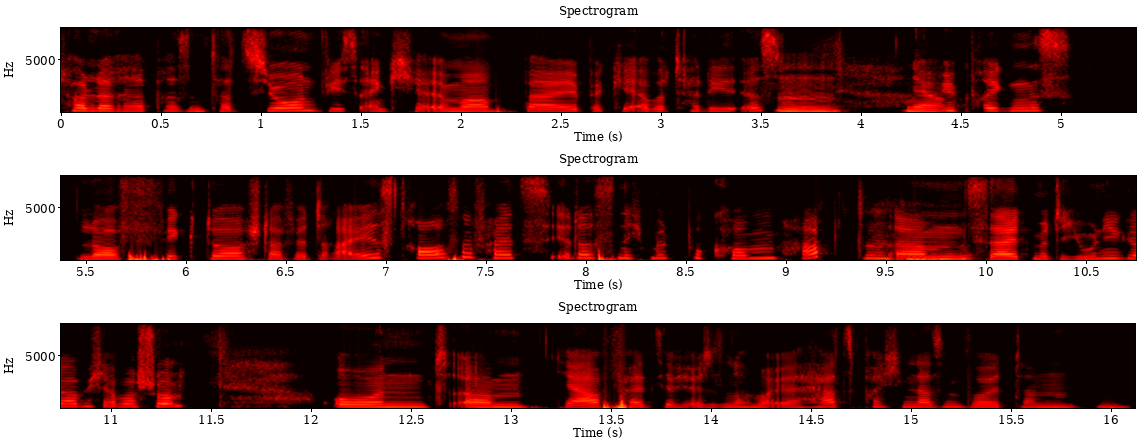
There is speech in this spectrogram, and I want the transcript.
Tolle Repräsentation, wie es eigentlich ja immer bei Becky Albertalli ist. Mhm. Ja. Übrigens, „Love, Victor“ Staffel 3 ist draußen, falls ihr das nicht mitbekommen habt. Ähm, Mhm. seit Mitte Juni, glaube ich, aber schon. Und, ähm, ja, falls ihr euch also noch mal euer Herz brechen lassen wollt, dann, hm,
